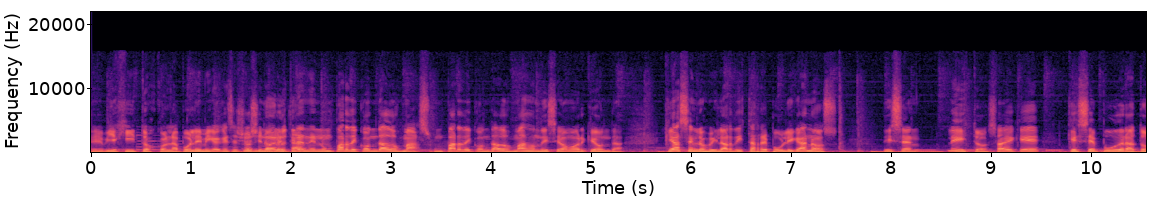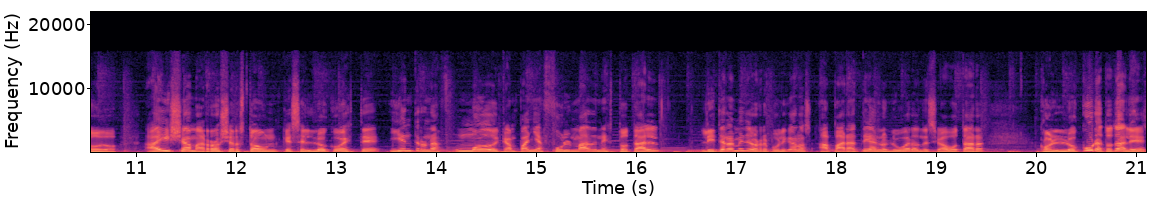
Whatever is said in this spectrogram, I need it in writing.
eh, viejitos con la polémica, qué sé yo, En sino que lo tiran en un par de condados más. Un par de condados más donde dice, vamos a ver qué onda. ¿Qué hacen los bilardistas republicanos? Dicen, listo, ¿sabe qué? Que se pudra todo. Ahí llama Roger Stone, que es el loco este, y entra una- un modo de campaña full madness total. Literalmente los republicanos aparatean los lugares donde se va a votar. Con locura total, ¿eh?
